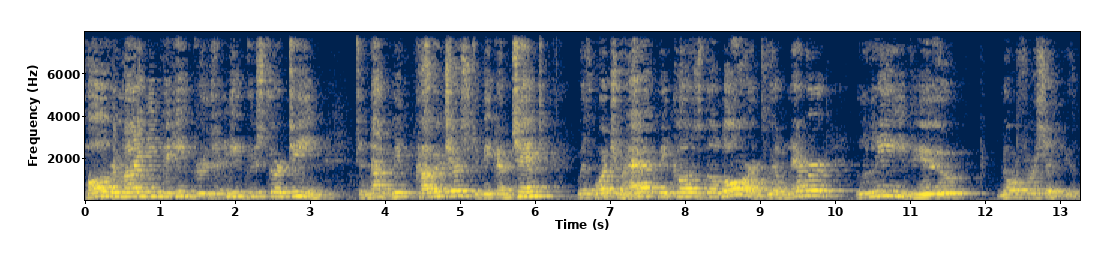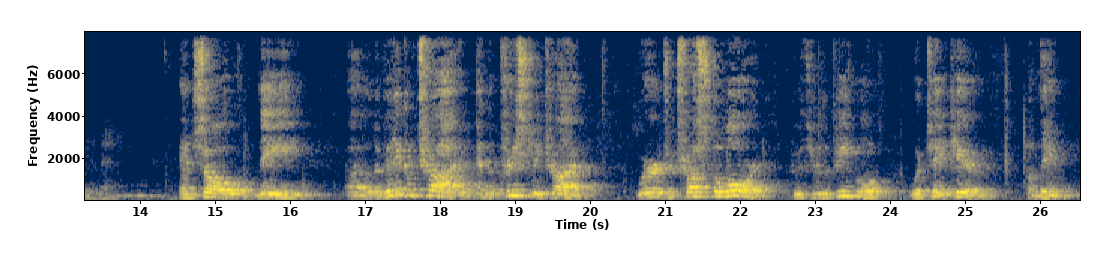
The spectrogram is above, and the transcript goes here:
Paul reminding the Hebrews in Hebrews 13 to not be covetous, to be content with what you have, because the Lord will never leave you nor forsake you. And so the uh, Levitical tribe and the priestly tribe were to trust the Lord, who through the people would take care of them.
